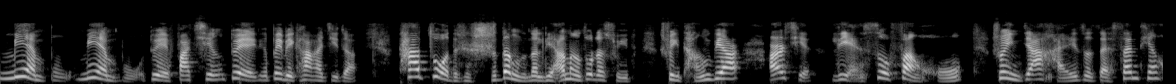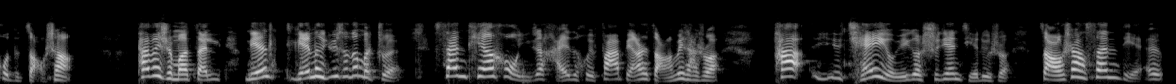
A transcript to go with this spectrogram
面部面部对发青，对这个贝贝康还记着，他坐的是石凳子，那凉凳坐在水水塘边而且脸色泛红，所以你家孩子在三天后的早上。他为什么在连连能预测那么准？三天后你这孩子会发病，而且早上为啥说他前有一个时间节律说早上三点，呃，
